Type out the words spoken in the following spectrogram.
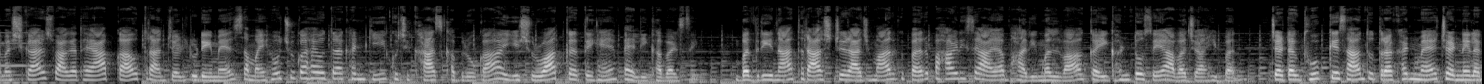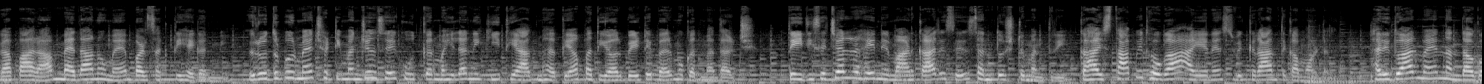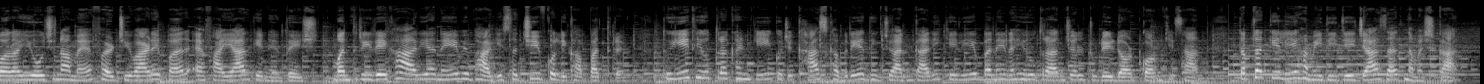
नमस्कार, स्वागत है आपका उत्तरांचल टुडे में। समय हो चुका है उत्तराखंड की। कुछ खास खबरों का ये शुरुआत करते हैं पहली खबर से। बद्रीनाथ राष्ट्रीय राजमार्ग पर पहाड़ी से आया भारी मलबा, कई घंटों से आवाजाही बंद। चटक धूप के साथ उत्तराखंड में चढ़ने लगा पारा, मैदानों में बढ़ सकती है गर्मी। रुद्रपुर में छठी मंजिल से कूदकर महिला ने की थी आत्महत्या, पति और बेटे पर मुकदमा दर्ज। तेज़ी से चल रहे निर्माण कार्य से संतुष्ट मंत्री। कहा, स्थापित होगा आईएनएस विक्रांत का मॉडल। हरिद्वार में नंदा गौरा योजना में फर्जीवाड़े पर एफआईआर के निर्देश। मंत्री रेखा आर्या ने विभागीय सचिव को लिखा पत्र। तो ये थी उत्तराखंड की कुछ खास खबरें। अधिक जानकारी के लिए बने रहे उत्तरांचल टुडे डॉट कॉम के साथ। तब तक के लिए हमें दीजिए इजाज़त। नमस्कार।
